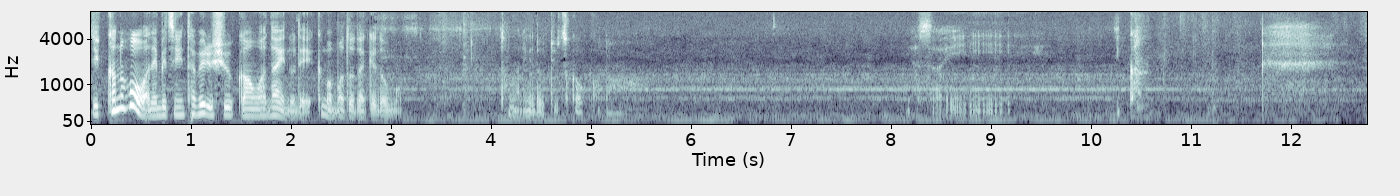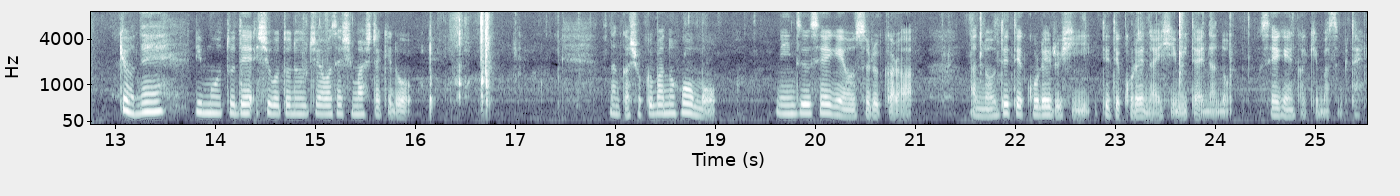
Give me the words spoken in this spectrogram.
実家の方はね別に食べる習慣はないので熊本だけども。玉ねぎどっち使おうかな。野菜。いいか。今日ねリモートで仕事の打ち合わせしましたけどなんか職場の方も人数制限をするからあの出てこれる日出てこれない日みたいなの制限かけますみたいな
